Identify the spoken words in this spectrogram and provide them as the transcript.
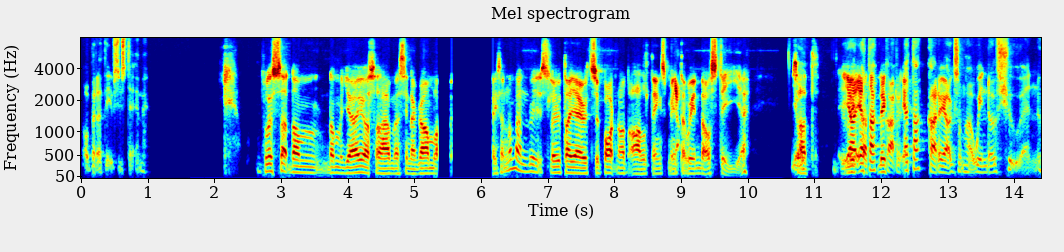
operativsystemet. Plus att de, de gör ju så här med sina gamla liksom, men vi slutar ge ut support åt allting som inte är Windows 10. Så att, jag, jag, tackar, jag tackar jag som har Windows 7 ännu.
